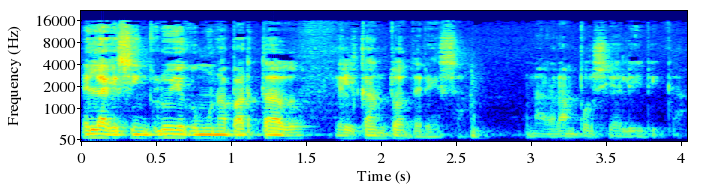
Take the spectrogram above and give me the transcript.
en la que se incluye como un apartado el canto a Teresa, una gran poesía lírica.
